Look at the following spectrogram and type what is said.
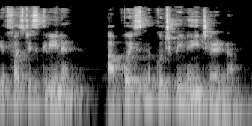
ये फ़र्स्ट स्क्रीन है। आपको इसमें कुछ भी नहीं छेड़ना।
